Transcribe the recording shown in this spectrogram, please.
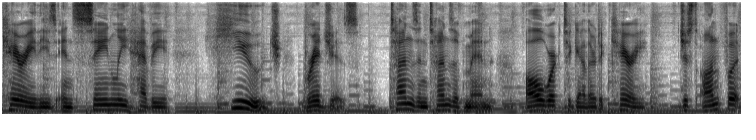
carry these insanely heavy, huge bridges. Tons and tons of men all work together to carry, just on foot,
